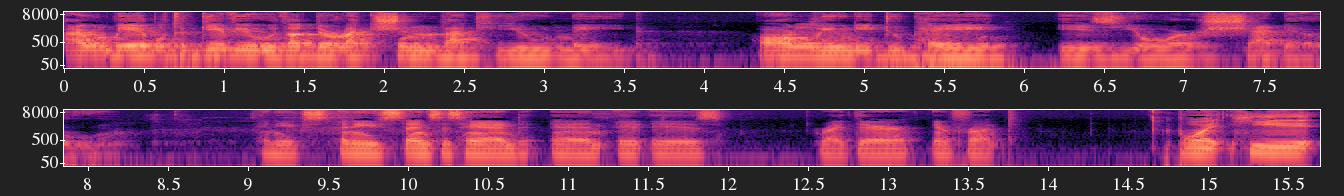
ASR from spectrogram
I will be able to give you the direction that you need. All you need to pay is your shadow. And he ex- and he extends his hand, and it is right there in front. boy he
